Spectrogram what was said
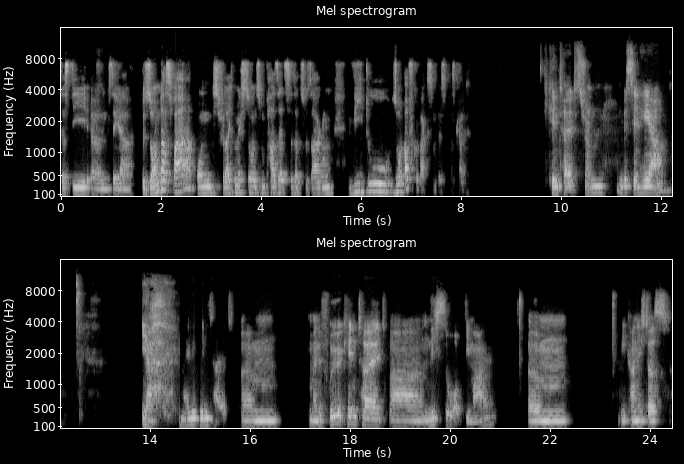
dass die ähm, sehr besonders war und vielleicht möchtest du uns ein paar Sätze dazu sagen, wie du so aufgewachsen bist, Pascal. Die Kindheit ist schon ein bisschen her. Ja, meine Kindheit. Ähm, meine frühe Kindheit war nicht so optimal. Ähm, wie kann ich das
